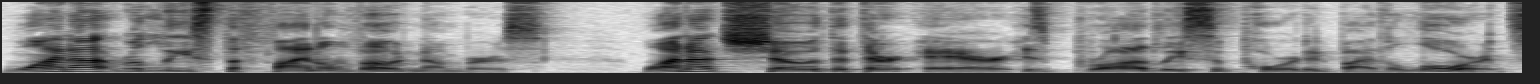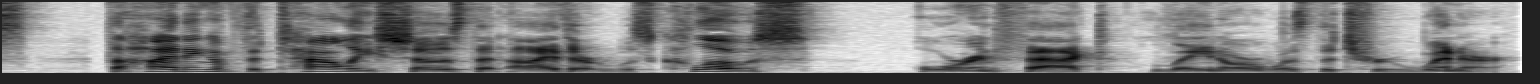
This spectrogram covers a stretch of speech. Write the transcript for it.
why not release the final vote numbers? Why not show that their heir is broadly supported by the lords? The hiding of the tally shows that either it was close, or in fact, Laenor was the true winner.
